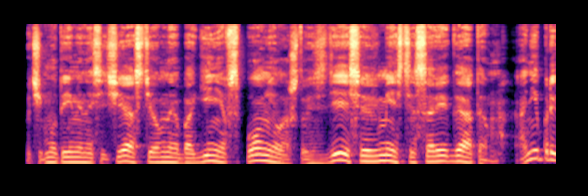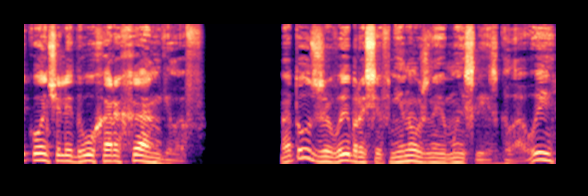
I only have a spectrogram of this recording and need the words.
Почему-то именно сейчас темная богиня вспомнила, что здесь, вместе с Оригатом, они прикончили двух архангелов, но тут же, выбросив ненужные мысли из головы,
